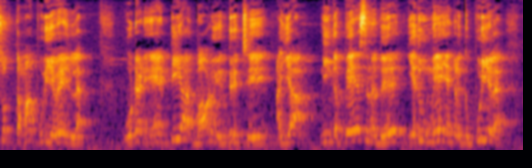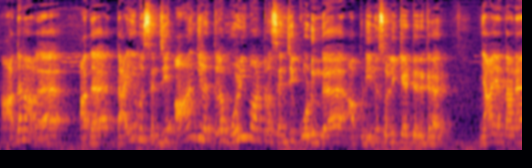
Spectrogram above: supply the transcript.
சுத்தமாக புரியவே இல்லை. உடனே டிஆர் பாலு எந்திரிச்சு ஐயா நீங்கள் பேசுனது எதுவுமே எங்களுக்கு புரியலை. அதனால் அதை தயவு செஞ்சு ஆங்கிலத்தில் மொழி மாற்றம் செஞ்சு கொடுங்க அப்படின்னு சொல்லி கேட்டு இருக்கிறார். நியாயம் தானே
